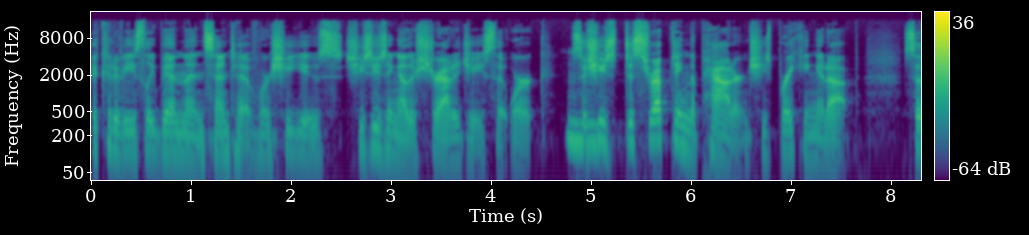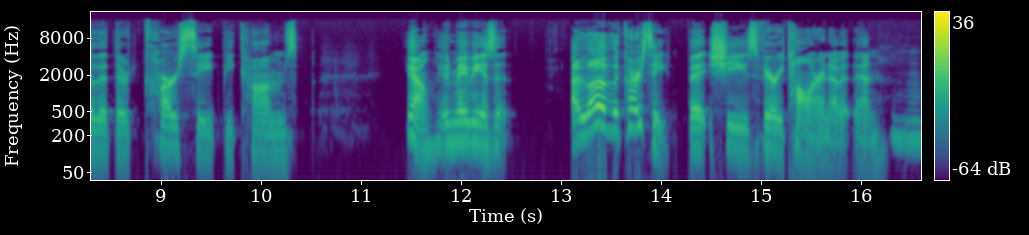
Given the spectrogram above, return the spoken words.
it could have easily been the incentive where she use she's using other strategies that work. So mm-hmm. she's disrupting the pattern. She's breaking it up so that their car seat becomes yeah, it maybe isn't I love the car seat, but she's very tolerant of it then. Mm-hmm.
